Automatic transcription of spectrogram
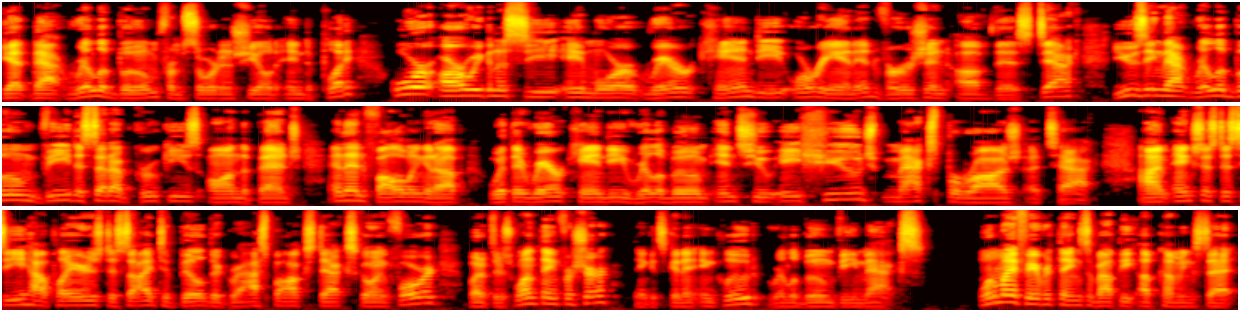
get that Rillaboom from Sword and Shield into play? Or are we going to see a more rare candy oriented version of this deck using that Rillaboom V to set up Grookey's on the bench and then following it up with a rare candy Rillaboom into a huge max barrage attack? I'm anxious to see how players decide to build their grass box decks going forward, but if there's one thing for sure, I think it's going to include Rillaboom V Max. One of my favorite things about the upcoming set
